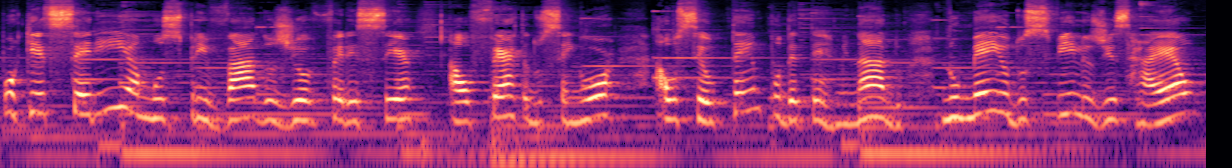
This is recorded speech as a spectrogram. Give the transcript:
porque seríamos privados de oferecer a oferta do Senhor ao seu tempo determinado no meio dos filhos de Israel?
